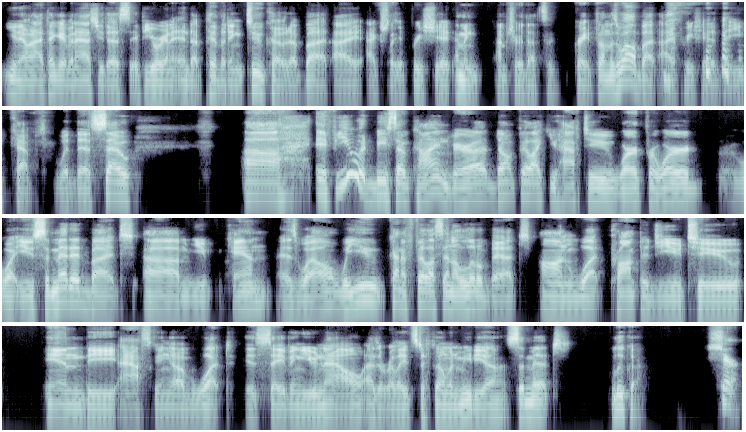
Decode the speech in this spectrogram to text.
you know, and I think I even asked you this if you were going to end up pivoting to Coda, but I actually appreciate. I mean, I'm sure that's a great film as well, but I appreciated that you kept with this. So, uh, if you would be so kind, Vera, don't feel like you have to word for word what you submitted, but um, you can as well. Will you kind of fill us in a little bit on what prompted you to, in the asking of what is saving you now as it relates to film and media, submit Luca? Sure.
